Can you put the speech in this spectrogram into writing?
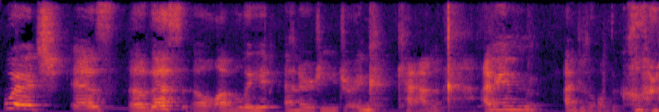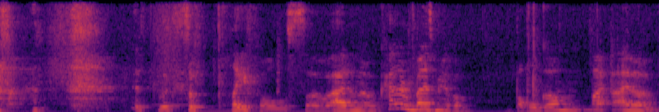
which is this lovely energy drink can. I mean, I just love the colors. it looks so playful, so I don't know, kind of reminds me of a bubblegum, I, I don't know,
